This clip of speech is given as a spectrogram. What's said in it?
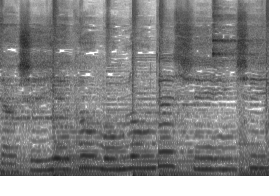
像是夜空朦胧的星星。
